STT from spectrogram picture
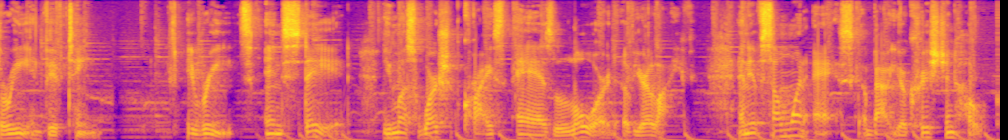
3 and 15. It reads, Instead, you must worship Christ as Lord of your life. And if someone asks about your Christian hope,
